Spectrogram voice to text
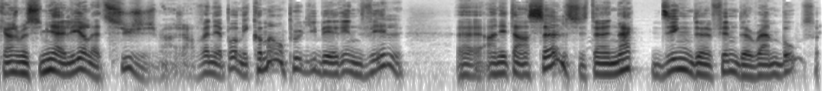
quand je me suis mis à lire là-dessus, j'en revenais pas. Mais comment on peut libérer une ville euh, en étant seul. C'est un acte digne d'un film de Rambo, ça?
